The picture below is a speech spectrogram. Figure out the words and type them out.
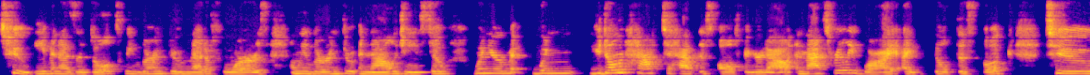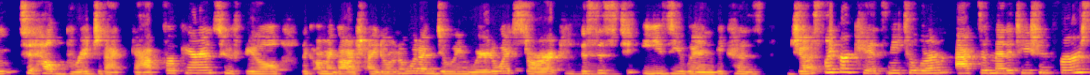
too. Even as adults, we learn through metaphors and we learn through analogies. So when you're when you don't have to have this all figured out, and that's really why I built this book to to help bridge that gap for parents who feel like, oh my gosh, I don't know what I'm doing. Where do I start? Mm-hmm. This is to ease you in because just like our kids need to learn active meditation first,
